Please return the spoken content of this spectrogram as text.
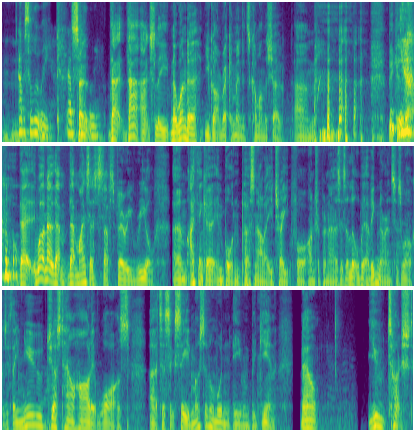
Mm-hmm. Absolutely, absolutely. So that that actually, no wonder you got recommended to come on the show. Um, because that, that, well, no, that that mindset stuff's very real. Um, I think an important personality trait for entrepreneurs is a little bit of ignorance as well. Because if they knew just how hard it was uh, to succeed, most of them wouldn't even begin. Now, you touched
